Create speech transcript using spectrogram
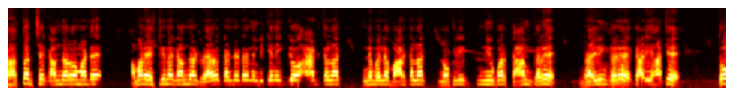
ઘાતક છે કામદારો માટે. અમારા એસટીના કામદાર, ડ્રાઈવર, કંડક્ટર અને મિકેનિક જો આઠ કલાકને બદલે બાર કલાક નોકરીની ઉપર કામ કરે, ડ્રાઇવિંગ કરે, ગાડી હાંકે, તો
